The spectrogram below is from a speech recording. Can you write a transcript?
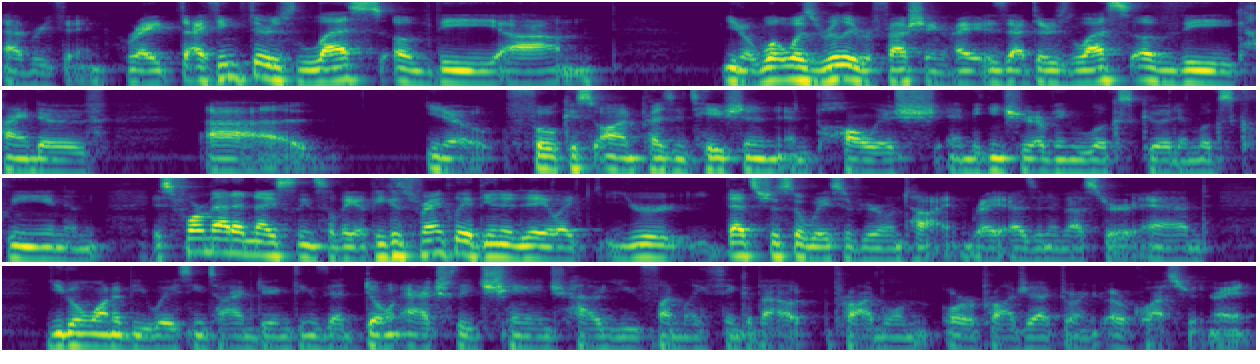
everything, right? I think there's less of the, um, you know, what was really refreshing, right, is that there's less of the kind of, uh, you know, focus on presentation and polish and making sure everything looks good and looks clean and is formatted nicely and stuff like that. Because frankly, at the end of the day, like you're, that's just a waste of your own time, right, as an investor. And you don't want to be wasting time doing things that don't actually change how you fundamentally think about a problem or a project or, or a question, right?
